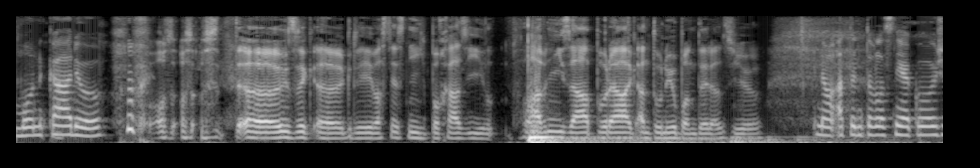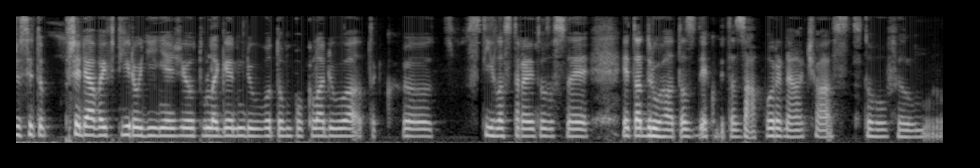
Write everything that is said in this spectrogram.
Moncado. o, o, o, kdy vlastně z ní pochází hlavní záporák Antonio Banderas, že jo? No a tento vlastně jako, že si to předávají v té rodině, že jo, tu legendu o tom pokladu a tak z téhle strany to zase je, je ta druhá, ta, jakoby ta záporná část toho filmu, no.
